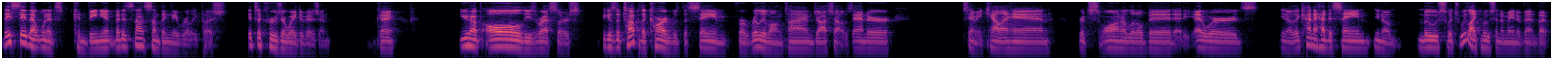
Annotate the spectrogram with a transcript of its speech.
they say that when it's convenient, but it's not something they really push. It's a cruiserweight division. Okay. You have all these wrestlers because the top of the card was the same for a really long time. Josh Alexander, Sami Callihan, Rich Swann a little bit, Eddie Edwards. You know, they kind of had the same, you know, Moose, which we like Moose in the main event, but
